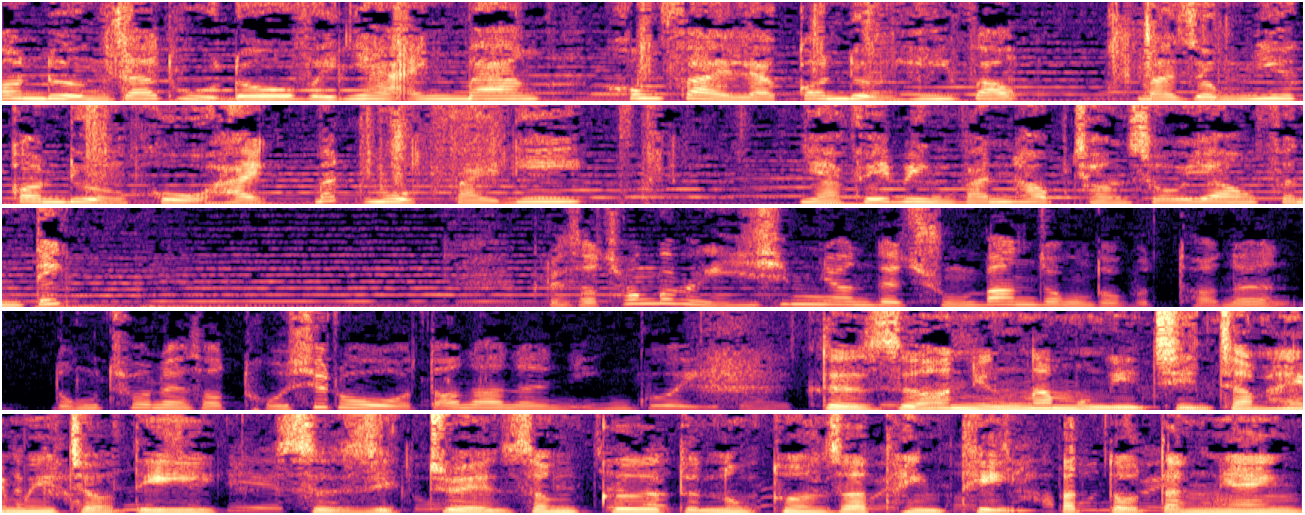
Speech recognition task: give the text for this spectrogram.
Con đường ra thủ đô với nhà anh Bang không phải là con đường hy vọng, mà giống như con đường khổ hạnh bắt buộc phải đi. Nhà phê bình văn học Tròn Soyoung phân tích. 그래서 1920년대 중반 정도부터는 농촌에서 도시로 떠나는 인구의 이동이 Từ giữa những năm 1920 trở đi, sự dịch chuyển dân cư từ nông thôn ra thành thị bắt đầu tăng nhanh.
